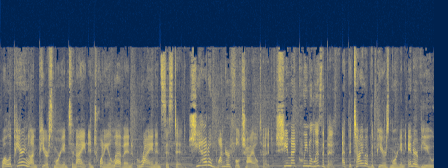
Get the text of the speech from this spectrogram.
While appearing on Piers Morgan Tonight in 2011, Ryan insisted, She had a wonderful childhood. She met Queen Elizabeth. At the time of the Piers Morgan interview,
